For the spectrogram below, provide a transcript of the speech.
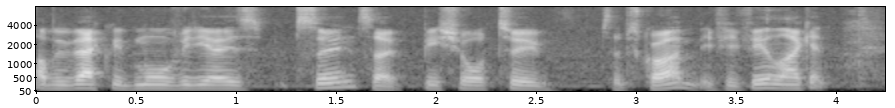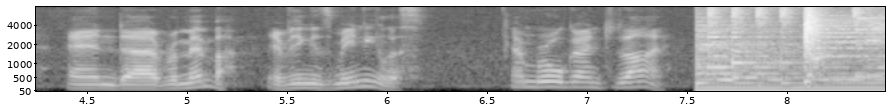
I'll be back with more videos soon, so be sure to subscribe if you feel like it. And uh, remember, everything is meaningless and we're all going to die.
